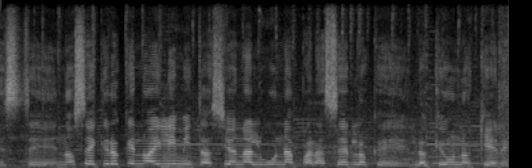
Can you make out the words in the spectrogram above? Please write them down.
este, no sé, creo que no hay limitación alguna para hacer lo que, lo que uno quiere.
